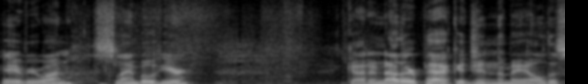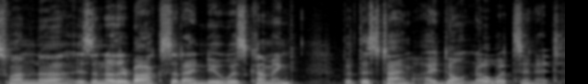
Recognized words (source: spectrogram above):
Hey everyone, Slambo here. Got another package in the mail. This one uh, is another box that I knew was coming, but this time I don't know what's in it.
